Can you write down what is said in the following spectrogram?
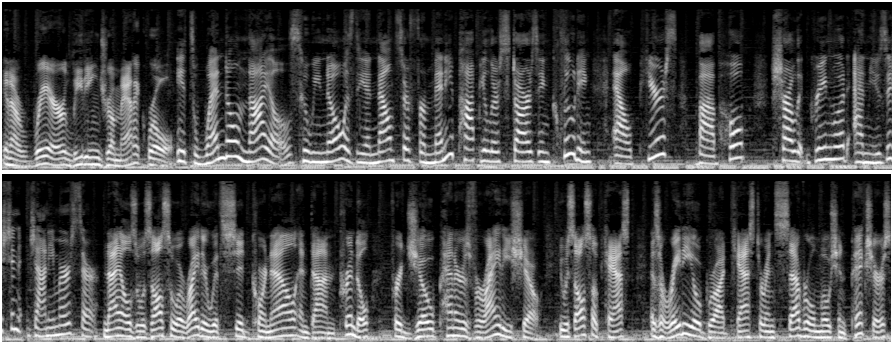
in a rare leading dramatic role. It's Wendell Niles, who we know as the announcer for many popular stars, including Al Pearce, Bob Hope, Charlotte Greenwood, and musician Johnny Mercer. Niles was also a writer with Sid Cornell and Don Prindle for Joe Penner's variety show. He was also cast as a radio broadcaster in several motion pictures,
